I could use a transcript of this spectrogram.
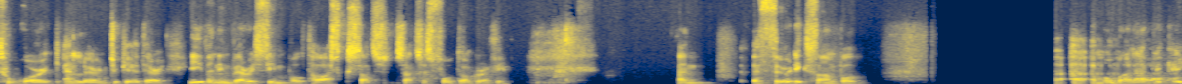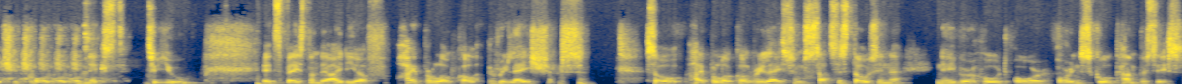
to work and learn together, even in very simple tasks such, such as photography. And a third example, a, a mobile application called Next to You. It's based on the idea of hyperlocal relations. So hyperlocal relations, such as those in a neighborhood or, or in school campuses.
